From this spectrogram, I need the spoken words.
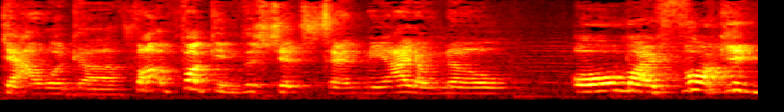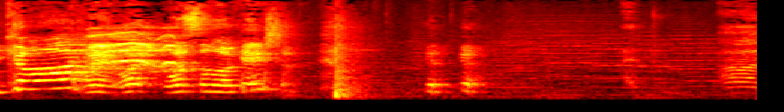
Galaga. Fu- fucking the shit sent me. I don't know. Oh my fucking god! Wait, what? What's the location? Uh.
